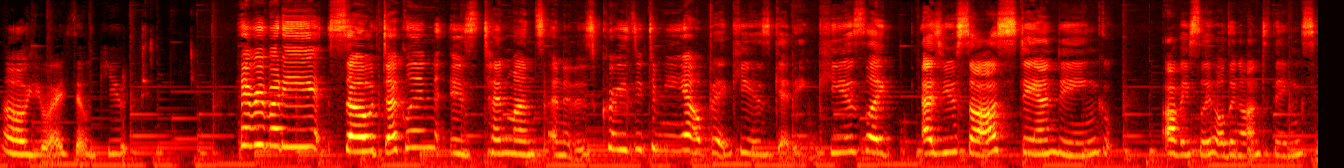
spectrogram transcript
oh, you are so cute. Hey everybody! So Declan is 10 months and it is crazy to me how big he is getting. He is like, as you saw, standing, obviously holding on to things,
